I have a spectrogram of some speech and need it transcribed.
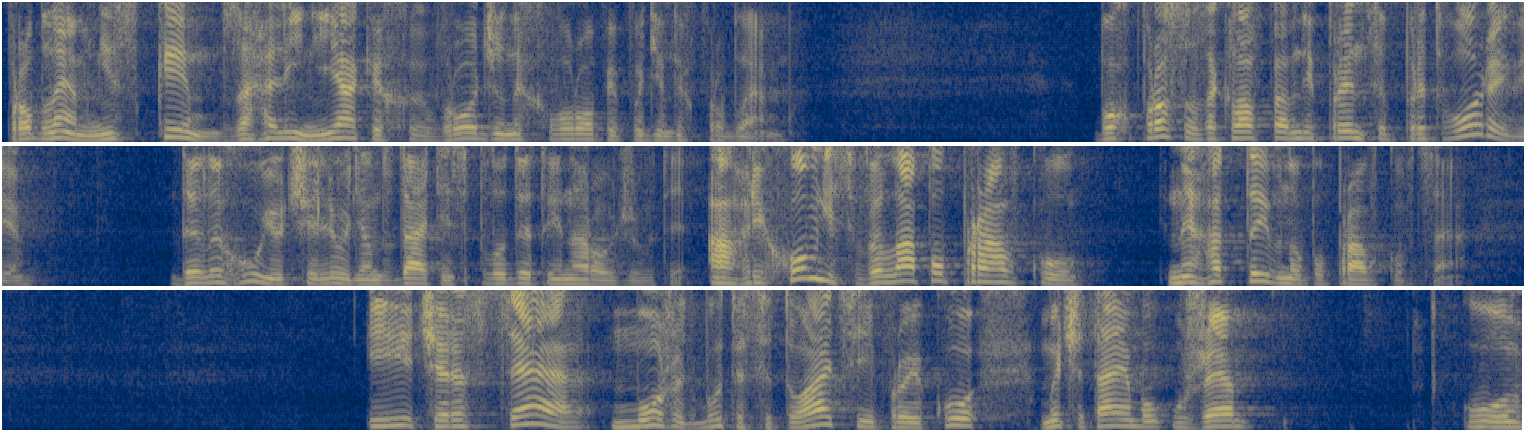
проблем ні з ким, взагалі ніяких вроджених хвороб і подібних проблем. Бог просто заклав певний принцип при твориві, делегуючи людям здатність плодити і народжувати, а гріховність вела поправку, негативну поправку в це. І через це можуть бути ситуації, про яку ми читаємо уже у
